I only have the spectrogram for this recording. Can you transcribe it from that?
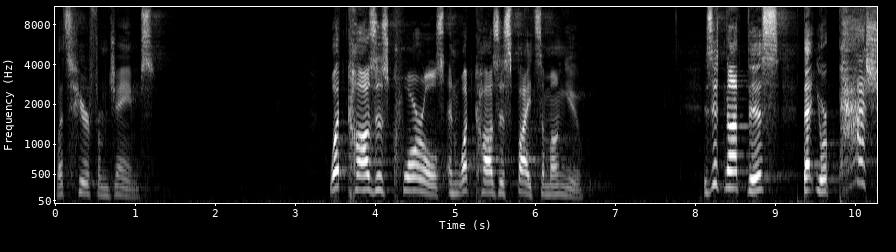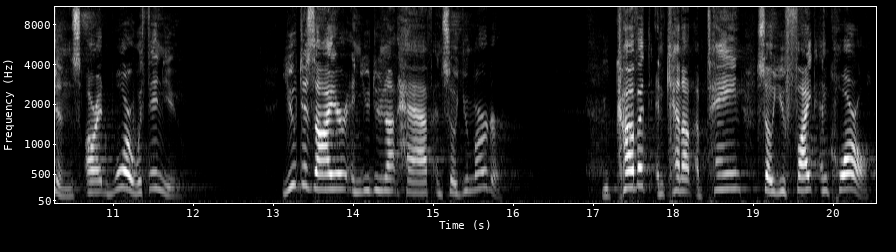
Let's hear from James. What causes quarrels and what causes fights among you? Is it not this, that your passions are at war within you? You desire and you do not have, and so you murder. You covet and cannot obtain, so you fight and quarrel.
